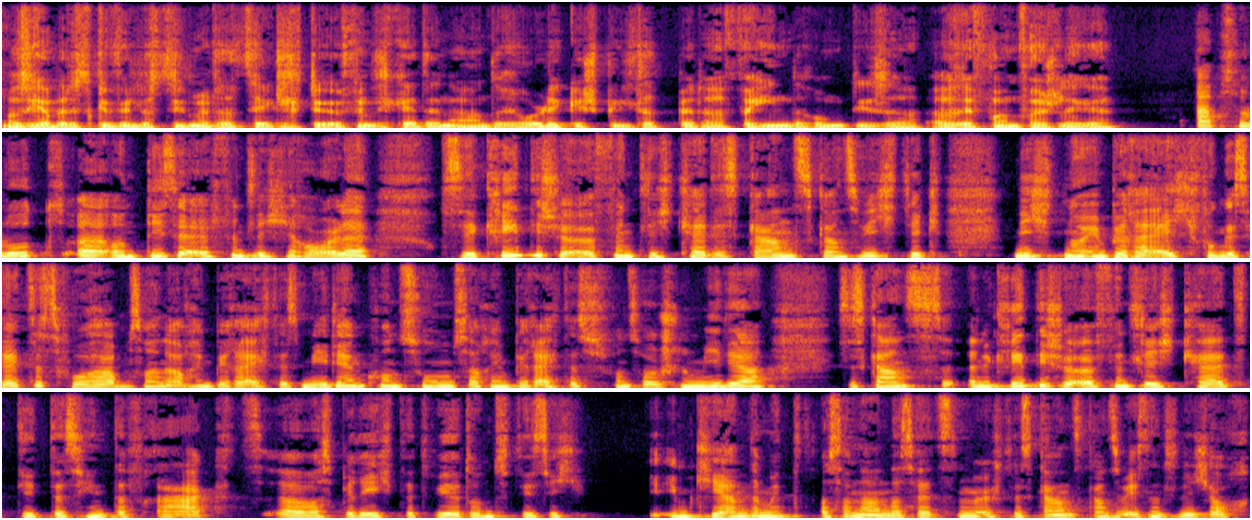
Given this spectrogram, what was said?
Also ich habe das Gefühl, dass diesmal tatsächlich die Öffentlichkeit eine andere Rolle gespielt hat bei der Verhinderung dieser Reformvorschläge. Absolut. Äh, und diese öffentliche Rolle, diese kritische Öffentlichkeit ist ganz, ganz wichtig. Nicht nur im Bereich von Gesetzesvorhaben, sondern auch im Bereich des Medienkonsums, auch im Bereich des, von Social Media. Es ist ganz eine kritische Öffentlichkeit, die das hinterfragt, äh, was berichtet wird und die sich im Kern damit auseinandersetzen möchte, ist ganz, ganz wesentlich auch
